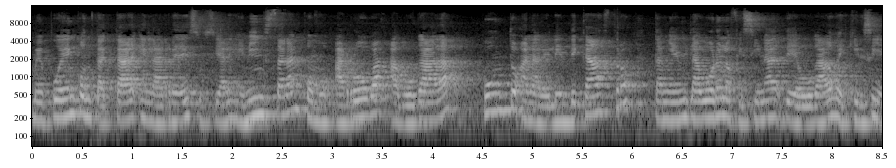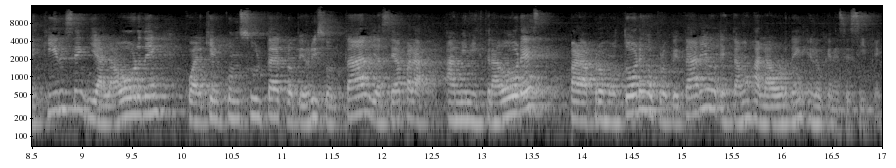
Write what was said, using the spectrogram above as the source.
Me pueden contactar en las redes sociales, en Instagram como arroba abogada de Castro. También laboro en la oficina de abogados de Kirsen y Kirsen y a la orden cualquier consulta de propiedad horizontal, ya sea para administradores, para promotores o propietarios, estamos a la orden en lo que necesiten.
